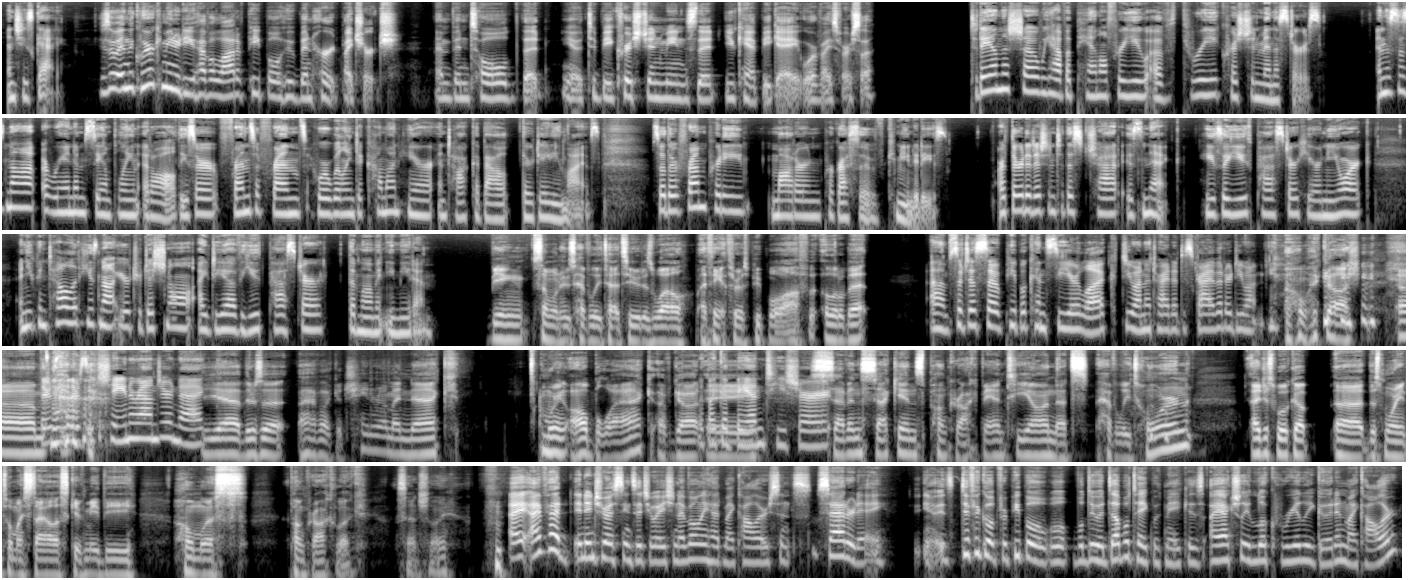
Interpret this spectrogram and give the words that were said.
And she's gay. So, in the queer community, you have a lot of people who've been hurt by church and been told that, you know, to be Christian means that you can't be gay or vice versa. Today on the show, we have a panel for you of three Christian ministers and this is not a random sampling at all. These are friends of friends who are willing to come on here and talk about their dating lives. So they're from pretty modern, progressive communities. Our third addition to this chat is Nick. He's a youth pastor here in New York, and you can tell that he's not your traditional idea of a youth pastor the moment you meet him. Being someone who's heavily tattooed as well, I think it throws people off a little bit. Um, so just so people can see your look, do you want to try to describe it, or do you want me? Oh my gosh! Um, there's, there's a chain around your neck. Yeah, there's a. I have like a chain around my neck. I'm wearing all black. I've got With like a, a band T-shirt. Seven seconds punk rock band tee on that's heavily torn. I just woke up uh, this morning until my stylist gave me the homeless punk rock look, essentially. I, have had an interesting situation. I've only had my collar since Saturday, you know, it's difficult for people will will do a double take with me because I actually look really good in my collar,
